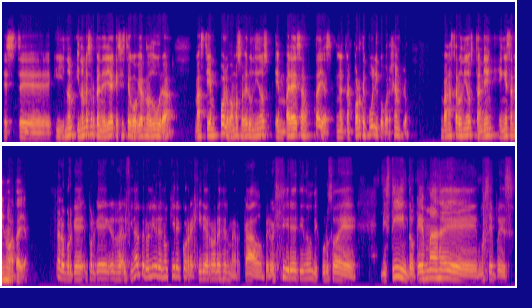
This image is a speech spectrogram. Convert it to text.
Este, y, no, y no me sorprendería que si este gobierno dura más tiempo, los vamos a ver unidos en varias de esas batallas. En el transporte público, por ejemplo, van a estar unidos también en esa misma batalla. Claro, porque, porque al final Perú Libre no quiere corregir errores del mercado. Perú Libre tiene un discurso de distinto, que es más de, no sé, pues,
